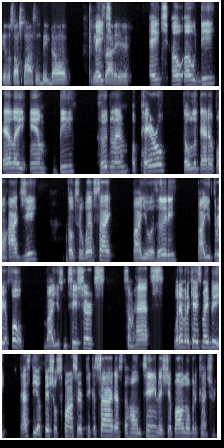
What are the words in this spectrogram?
give us our sponsors, big dog. Get H- us out of here. H O O D L A M B Hoodlamb Apparel. Go look that up on IG. Go to the website, buy you a hoodie, buy you three or four, buy you some t-shirts, some hats, whatever the case may be. That's the official sponsor. Pick a side. That's the home team. They ship all over the country.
